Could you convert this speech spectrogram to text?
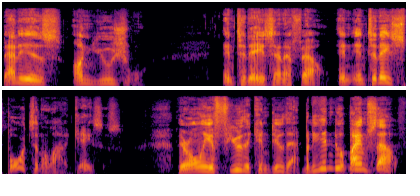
That is unusual in today's NFL, in, in today's sports, in a lot of cases. There are only a few that can do that, but he didn't do it by himself.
